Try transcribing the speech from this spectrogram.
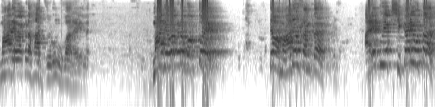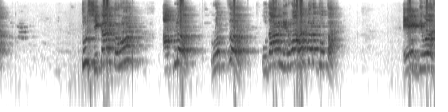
महादेवाकडे हात जोडून उभा राहिलेला आहे. महादेवाकडे बघतोय. तेव्हा महादेव सांगतात अरे तू एक शिकारी होतास. तू शिकार करून आपलं रोजच उदारनिर्वाह करत होता. एक दिवस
